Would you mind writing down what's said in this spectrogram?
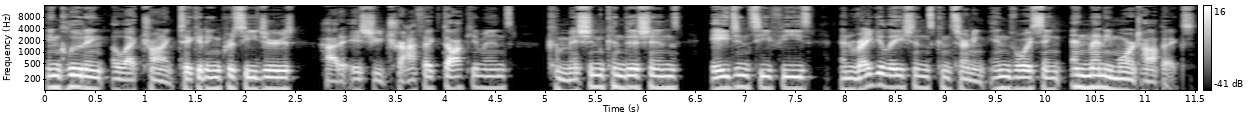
including electronic ticketing procedures, how to issue traffic documents, commission conditions, agency fees, and regulations concerning invoicing, and many more topics.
